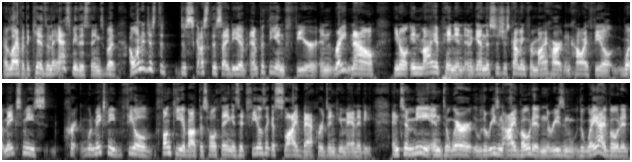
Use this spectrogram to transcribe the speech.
I laugh at the kids when they ask me these things. But I wanted just to discuss this idea of empathy and fear. And right now, you know, in my opinion, and again, this is just coming from my heart and how I feel. What makes me what makes me feel funky about this whole thing is it feels like a slide backwards in humanity. And to me, and to where the reason I voted and the reason the way I voted,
